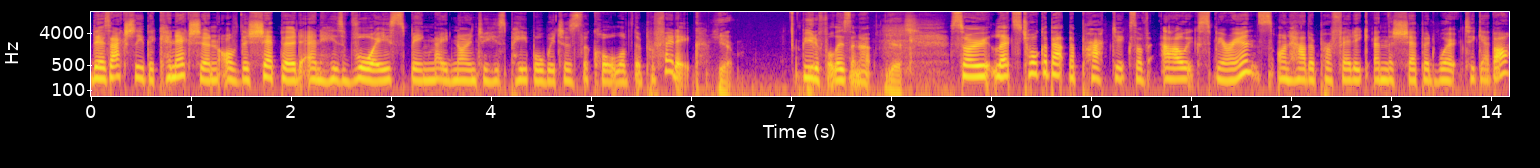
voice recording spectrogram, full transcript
there's actually the connection of the shepherd and his voice being made known to his people, which is the call of the prophetic. Yep. Beautiful, isn't it? Yes. So let's talk about the practice of our experience on how the prophetic and the shepherd work together.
